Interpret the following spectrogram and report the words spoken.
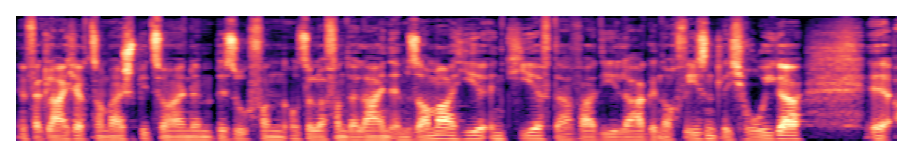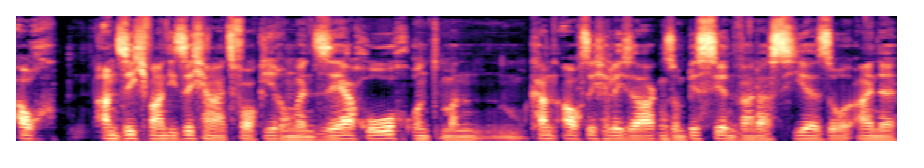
Im Vergleich auch zum Beispiel zu einem Besuch von Ursula von der Leyen Weihnachten im Sommer hier in Kiew, da war die Lage noch wesentlich ruhiger. Äh, auch an sich waren die Sicherheitsvorkehrungen sehr hoch und man kann auch sicherlich sagen, so ein bisschen war das hier so eine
